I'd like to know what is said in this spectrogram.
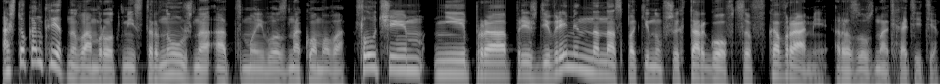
А что конкретно вам, ротмистер, нужно от моего знакомого? Случаем не про преждевременно нас покинувших торговцев коврами разузнать хотите?»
